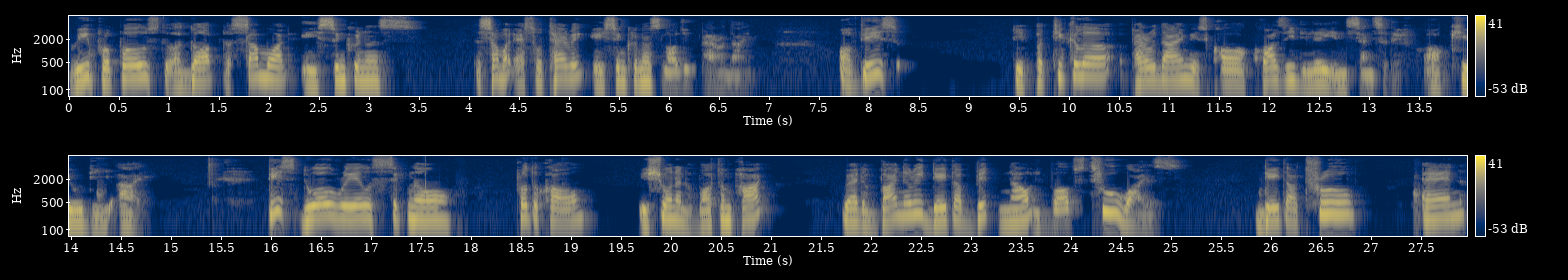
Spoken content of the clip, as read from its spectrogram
we propose to adopt the somewhat asynchronous, the somewhat esoteric asynchronous logic paradigm. Of this, the particular paradigm is called quasi-delay insensitive or QDI. This dual rail signal protocol is shown in the bottom part where the binary data bit now involves two wires, data true and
